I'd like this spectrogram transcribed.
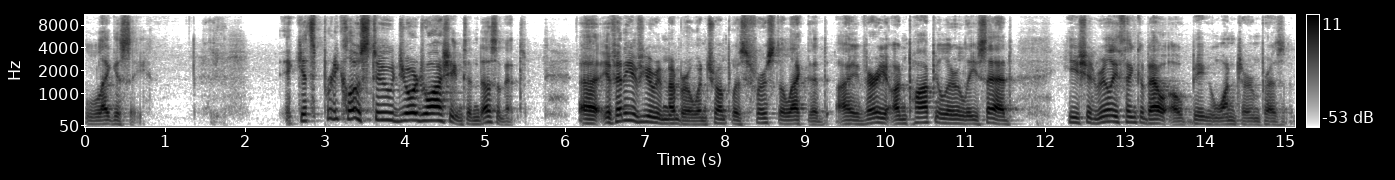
legacy? It gets pretty close to George Washington, doesn't it? Uh, if any of you remember when Trump was first elected, I very unpopularly said he should really think about oh, being a one term president.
